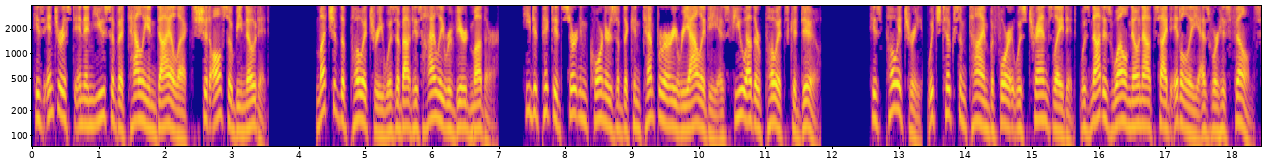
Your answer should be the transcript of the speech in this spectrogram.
His interest in and use of Italian dialects should also be noted. Much of the poetry was about his highly revered mother. He depicted certain corners of the contemporary reality as few other poets could do. His poetry, which took some time before it was translated, was not as well known outside Italy as were his films.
